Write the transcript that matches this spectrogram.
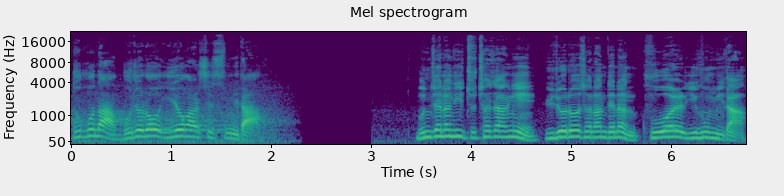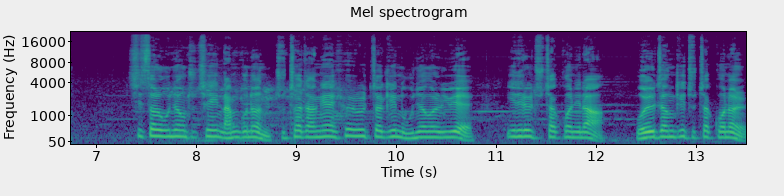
누구나 무료로 이용할 수 있습니다. 문제는 이 주차장이 유료로 전환되는 9월 이후입니다. 시설 운영 주체인 남구는 주차장의 효율적인 운영을 위해 일일 주차권이나 월정기 주차권을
